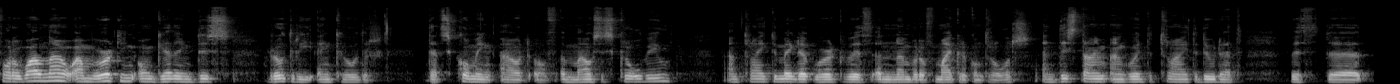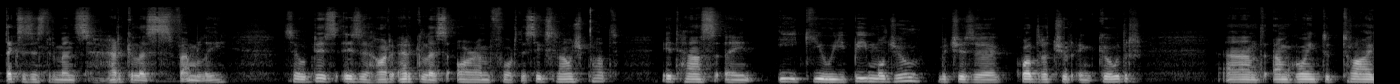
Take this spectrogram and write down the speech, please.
For a while now I'm working on getting this rotary encoder that's coming out of a mouse scroll wheel. I'm trying to make that work with a number of microcontrollers and this time I'm going to try to do that with the Texas Instruments Hercules family. So this is a Hercules RM46 launchpad. It has an EQEP module which is a quadrature encoder and I'm going to try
